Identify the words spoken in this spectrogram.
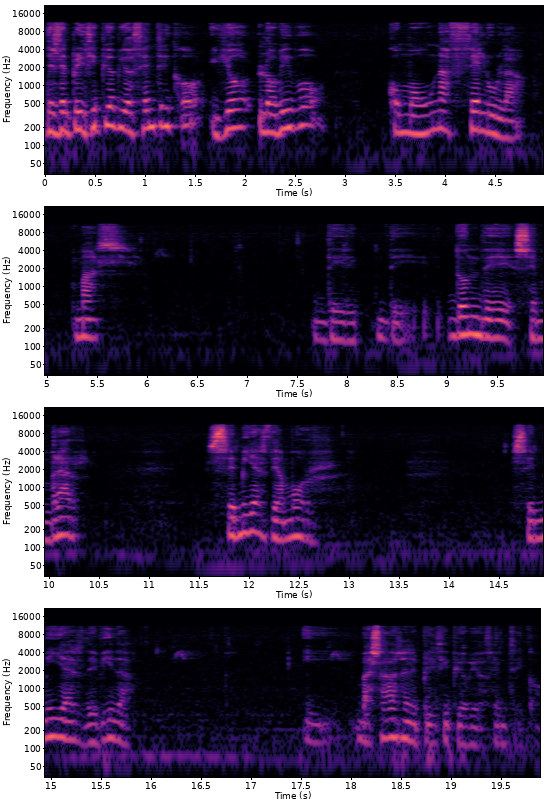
Desde el principio biocéntrico yo lo vivo como una célula más de, donde sembrar semillas de amor, semillas de vida y basadas en el principio biocéntrico.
